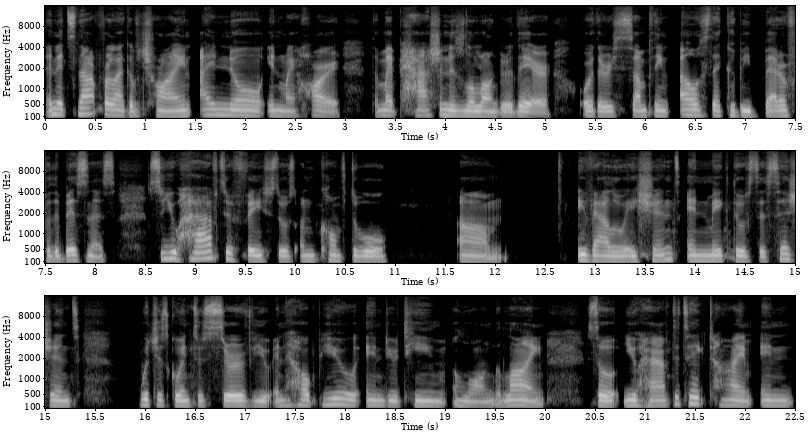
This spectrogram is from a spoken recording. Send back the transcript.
And it's not for lack of trying. I know in my heart that my passion is no longer there, or there's something else that could be better for the business. So you have to face those uncomfortable um, evaluations and make those decisions which is going to serve you and help you and your team along the line. So you have to take time and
